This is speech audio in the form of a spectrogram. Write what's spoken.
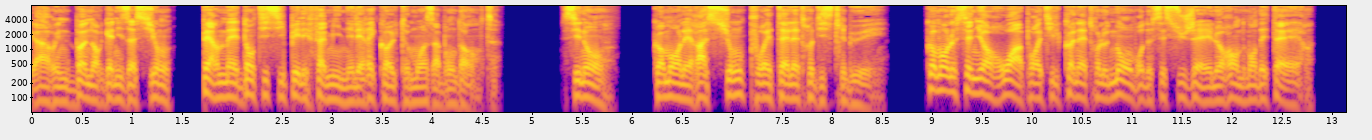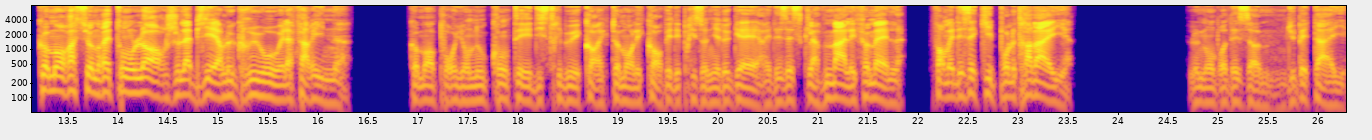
Car une bonne organisation permet d'anticiper les famines et les récoltes moins abondantes. Sinon, comment les rations pourraient-elles être distribuées? Comment le seigneur roi pourrait-il connaître le nombre de ses sujets et le rendement des terres? Comment rationnerait-on l'orge, la bière, le gruau et la farine? Comment pourrions-nous compter et distribuer correctement les corvées des prisonniers de guerre et des esclaves mâles et femelles, former des équipes pour le travail? Le nombre des hommes, du bétail,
